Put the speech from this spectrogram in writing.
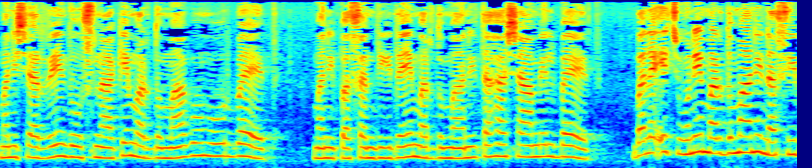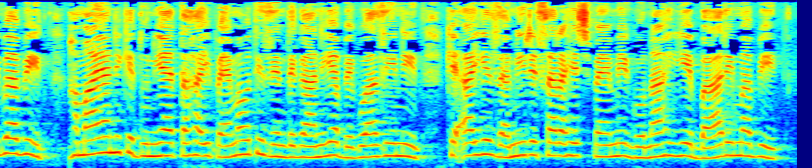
منی شرین دوسنا کے مردما گو ہور بیت منی پسندیدہ مردمانی تہا شامل بیت بلے اے چونے مردمانی نصیبہ بیت ہمایانی کے دنیا تہا ای پیموتی زندگانیہ بگوازی نیت کہ آئیے ضمیر سر ہچ پیمی گناہ یہ باری مبیت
